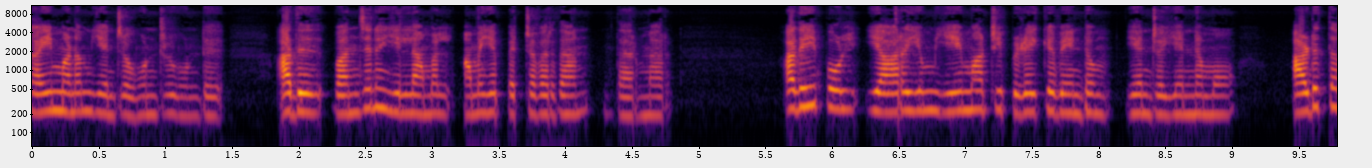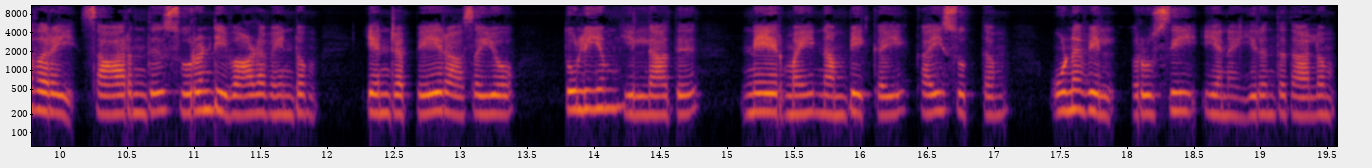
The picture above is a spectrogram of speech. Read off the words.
கைமணம் என்ற ஒன்று உண்டு. அது வஞ்சனை இல்லாமல் அமையப்பெற்றவர்தான் தர்மர். அதேபோல் யாரையும் ஏமாற்றி பிழைக்க வேண்டும் என்ற எண்ணமோ அடுத்தவரை சார்ந்து சுரண்டி வாழ வேண்டும் என்ற பேராசையோ துளியும் இல்லாது நேர்மை நம்பிக்கை கை சுத்தம் உணவில் ருசி என இருந்ததாலும்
